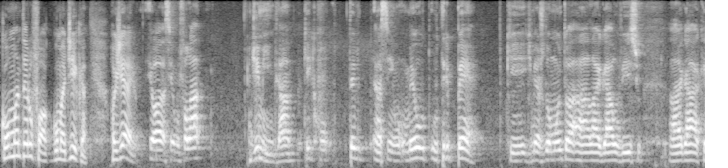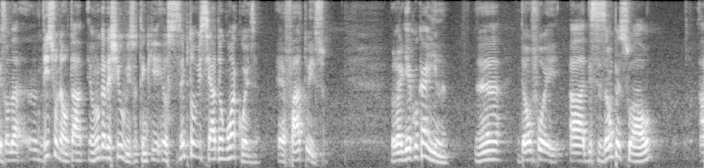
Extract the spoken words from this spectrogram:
Como manter o foco? Alguma dica? Rogério, eu assim, eu vou falar de mim, tá? O que que teve, assim, o meu o tripé que, que me ajudou muito a, a largar o vício, a largar a questão da vício não, tá? Eu nunca deixei o vício, eu tenho que eu sempre estou viciado em alguma coisa. É fato isso. Eu larguei a cocaína, né? Então foi a decisão pessoal, a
